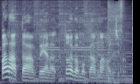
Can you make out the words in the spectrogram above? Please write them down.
palataan vielä toivon mukaan mahdollisimman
